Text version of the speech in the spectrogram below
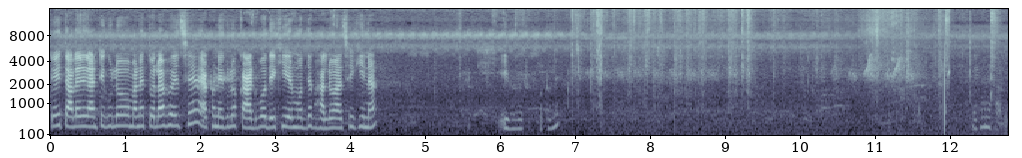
তো এই তালের গাঁটিগুলো মানে তোলা হয়েছে এখন এগুলো কাটবো দেখি এর মধ্যে ভালো আছে কি না এইভাবে। একটা photo নে।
